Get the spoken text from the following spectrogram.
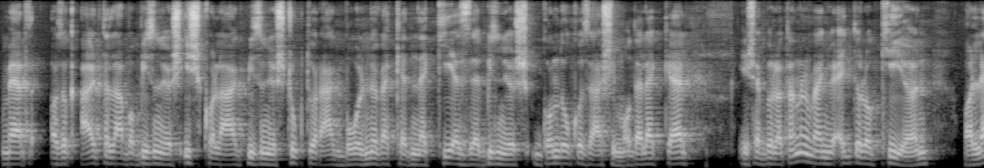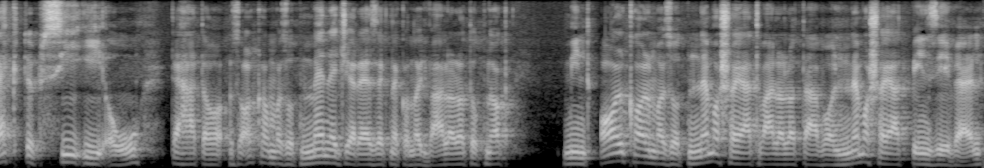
mert azok általában bizonyos iskolák, bizonyos struktúrákból növekednek ki ezzel bizonyos gondolkozási modellekkel, és ebből a tanulmányból egy dolog kijön, a legtöbb CEO, tehát az alkalmazott menedzsere ezeknek a nagy vállalatoknak, mint alkalmazott nem a saját vállalatával, nem a saját pénzével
